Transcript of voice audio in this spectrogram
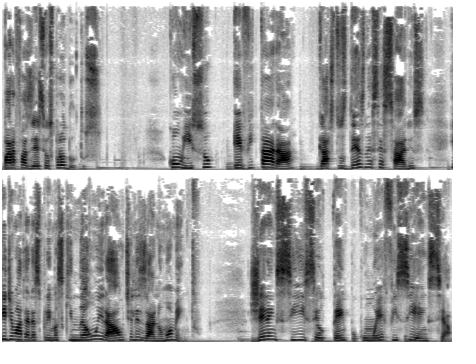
para fazer seus produtos. Com isso, evitará gastos desnecessários e de matérias-primas que não irá utilizar no momento. Gerencie seu tempo com eficiência.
